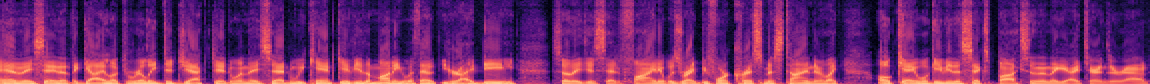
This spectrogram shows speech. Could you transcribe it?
and they say that the guy looked really dejected when they said we can't give you the money without your ID. So they just said fine. It was right before Christmas time. They're like, okay, we'll give you the six bucks, and then the guy turns around,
